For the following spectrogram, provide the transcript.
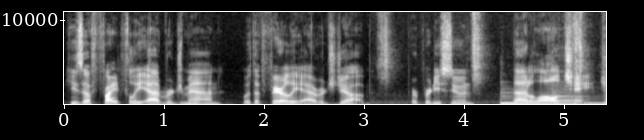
He's a frightfully average man with a fairly average job. but pretty soon, that'll all change.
